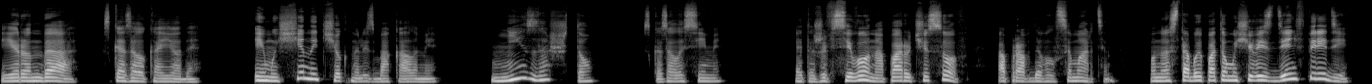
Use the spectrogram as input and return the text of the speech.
ерунда», — сказал Койоде. И мужчины чокнулись бокалами. «Ни за что», — сказала Сими. «Это же всего на пару часов оправдывался Мартин. «У нас с тобой потом еще весь день впереди».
